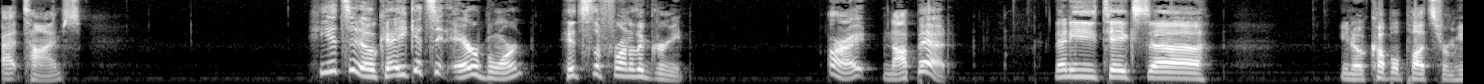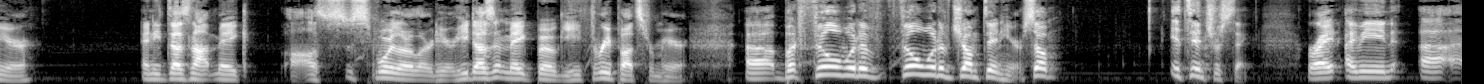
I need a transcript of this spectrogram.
at times. He hits it okay. He gets it airborne, hits the front of the green. All right, not bad. Then he takes, uh, you know, a couple putts from here, and he does not make. Uh, spoiler alert here: he doesn't make bogey. He three putts from here, uh, but Phil would have Phil would have jumped in here. So it's interesting right? I mean, uh,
